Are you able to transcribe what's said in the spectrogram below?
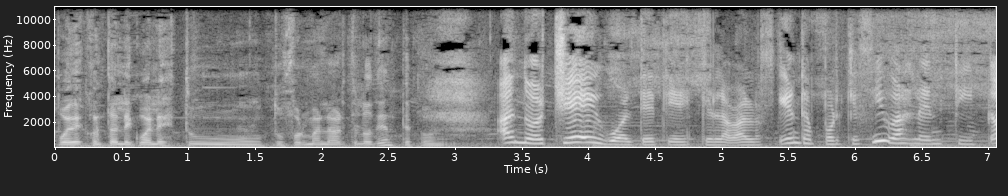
¿Puedes contarle cuál es tu, tu forma de lavarte los dientes? Anoche igual te tienes que lavar los dientes porque si vas lentito,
